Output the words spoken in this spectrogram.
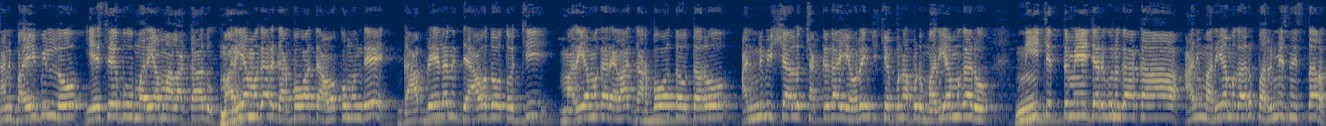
కానీ బైబిల్లో ఏసేబు మరియమ్మ అలా కాదు. మరియమ్మ గారి గర్భవతి అవ్వకముందే గాబ్రేల్ అని వచ్చి మరియమ్మ గారు ఎలా గర్భవతి అవుతారో అన్ని విషయాలు చక్కగా వివరించి చెప్పినప్పుడు మరియమ్మ గారు నీ చిత్తమే జరుగునుగాక అని మరియమ్మ గారు పర్మిషన్ ఇస్తారు.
